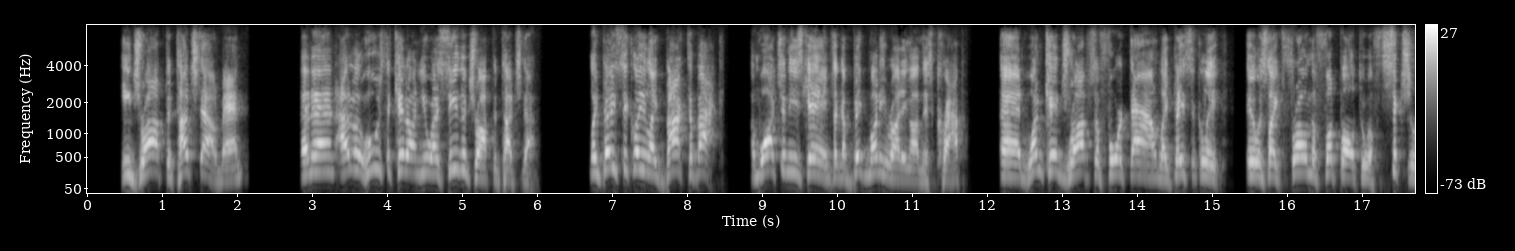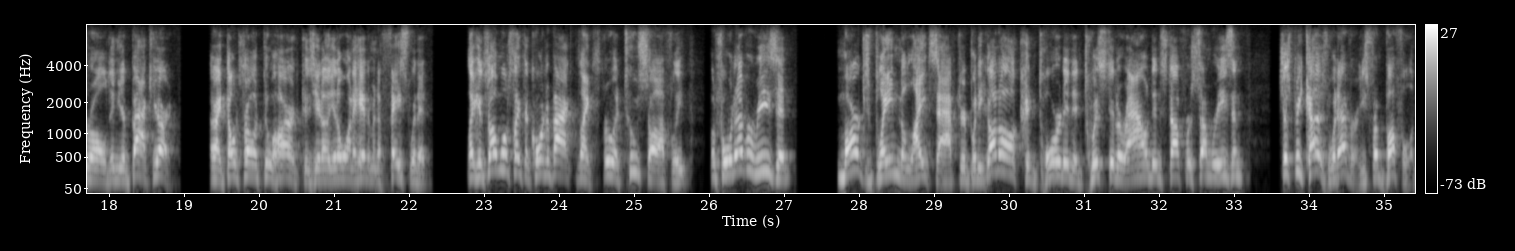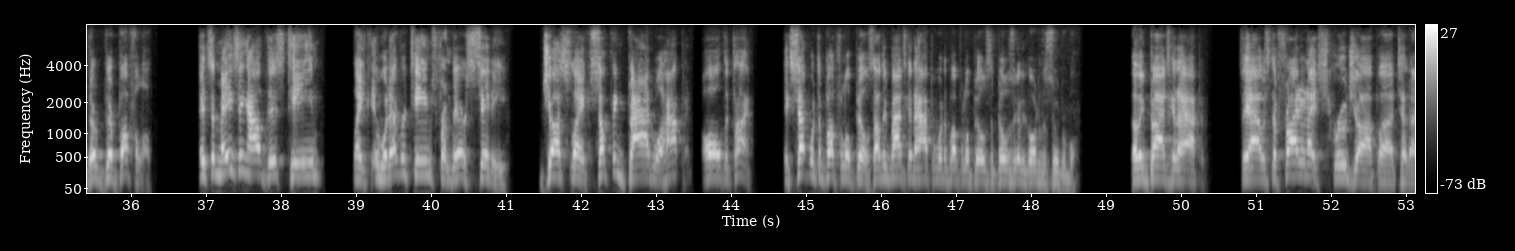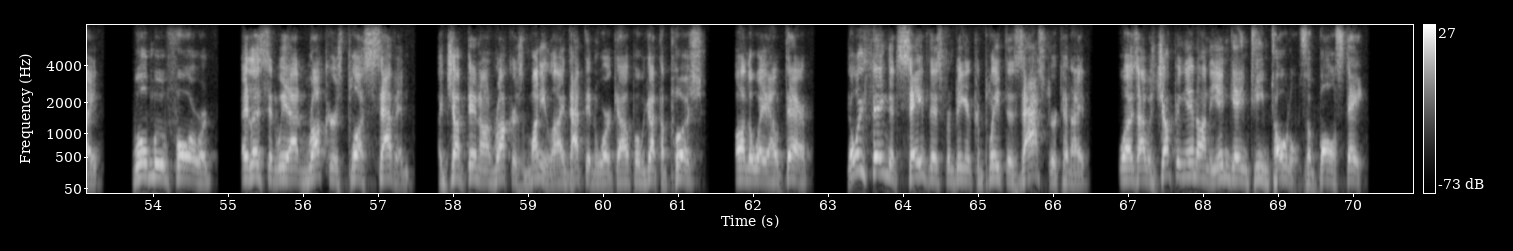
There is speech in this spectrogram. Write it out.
he dropped a touchdown, man. And then I don't know who's the kid on USC that dropped the touchdown. Like basically like back to back. I'm watching these games, like a big money running on this crap. And one kid drops a fourth down, like basically it was like throwing the football to a six year old in your backyard. All right, don't throw it too hard because you know you don't want to hit him in the face with it. Like it's almost like the quarterback like threw it too softly, but for whatever reason, Marks blamed the lights after, but he got all contorted and twisted around and stuff for some reason. Just because, whatever. He's from Buffalo. They're they're Buffalo. It's amazing how this team, like whatever teams from their city, just like something bad will happen all the time, except with the Buffalo Bills. Nothing bad's going to happen with the Buffalo Bills. The Bills are going to go to the Super Bowl. Nothing bad's going to happen. So, yeah, it was the Friday night screw job uh, tonight. We'll move forward. Hey, listen, we had Rutgers plus seven. I jumped in on Rutgers money line. That didn't work out, but we got the push on the way out there. The only thing that saved this from being a complete disaster tonight was I was jumping in on the in-game team totals of Ball State,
